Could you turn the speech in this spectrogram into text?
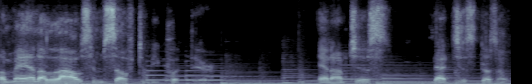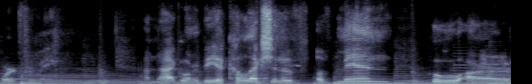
a man allows himself to be put there. And I'm just, that just doesn't work for me. I'm not going to be a collection of, of men who are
